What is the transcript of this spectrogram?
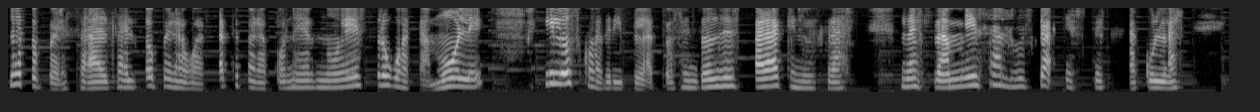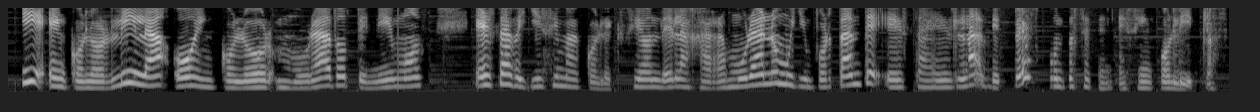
la topper salsa, el topper aguacate para poner nuestro guacamole y los cuadriplatos. Entonces, para que nuestra mesa luzca espectacular. Y en color lila o en color morado tenemos esta bellísima colección de la jarra Murano, muy importante. Esta es la de 3.75 litros.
